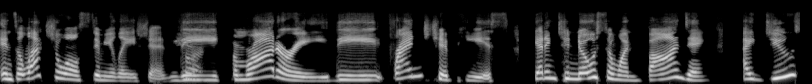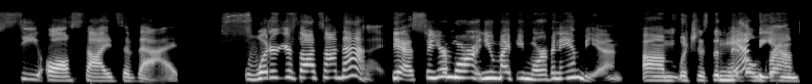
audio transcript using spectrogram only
intellectual stimulation, sure. the camaraderie, the friendship piece, getting to know someone, bonding. I do see all sides of that. What are your thoughts on that? Yeah, so you're more, you might be more of an ambient um, which is the middle ambient. ground.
